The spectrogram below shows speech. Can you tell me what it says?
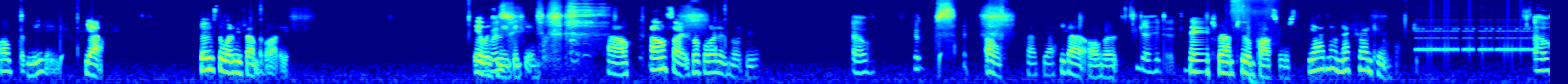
held the meeting. Yeah. Cherry's the one who found the body. It was, me, Was- good James. Oh, oh, sorry, purple. I didn't vote for you. Oh, oops. Oh, crap, yeah, he got all votes. Yeah, he did. Next round, two imposters. Yeah, no, next round, two. Oh,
